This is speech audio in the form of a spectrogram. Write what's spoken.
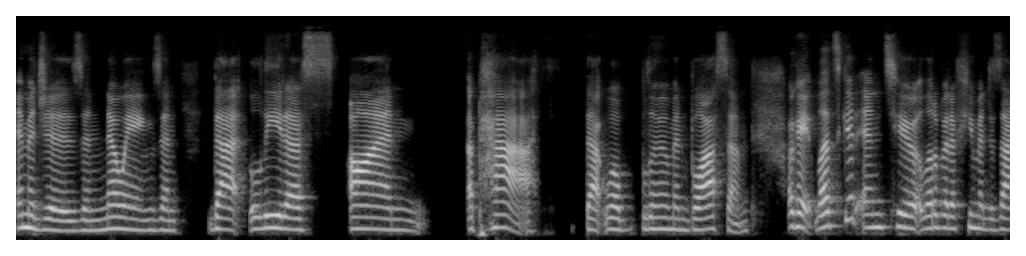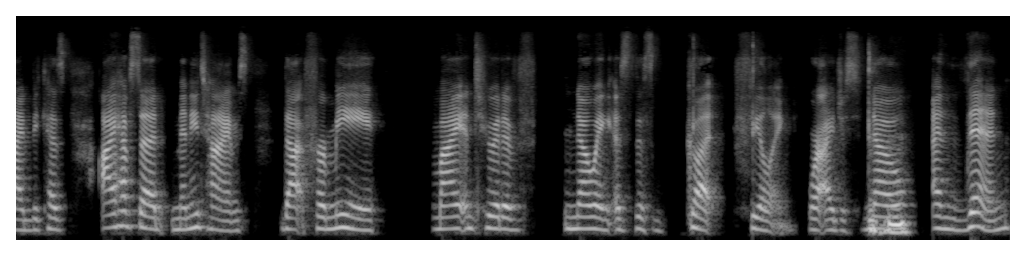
images and knowings and that lead us on a path that will bloom and blossom. Okay, let's get into a little bit of human design because I have said many times that for me, my intuitive knowing is this gut feeling where I just know. Mm-hmm. And then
